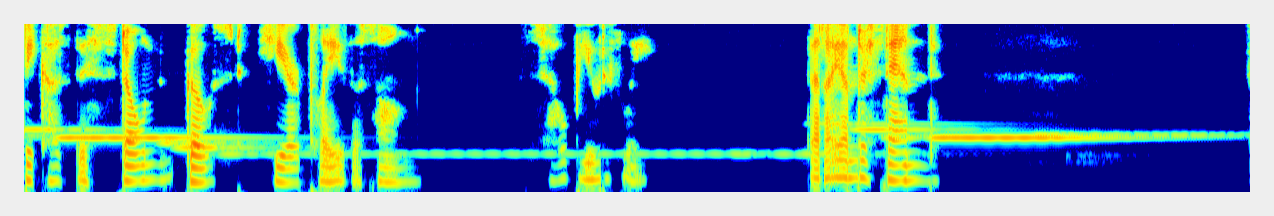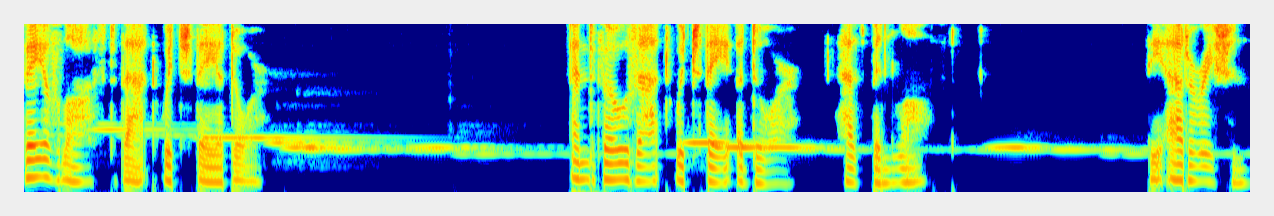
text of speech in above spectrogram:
Because this stone ghost here plays a song so beautifully that I understand they have lost that which they adore. And though that which they adore has been lost, the adoration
